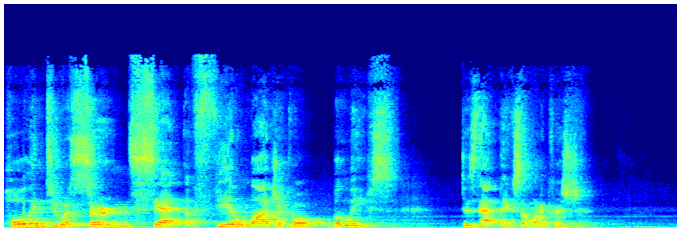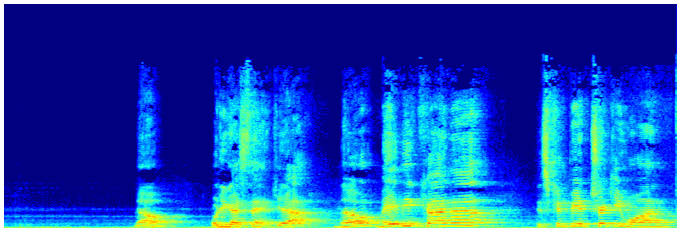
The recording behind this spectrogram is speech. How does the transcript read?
holding to a certain set of theological beliefs? Does that make someone a Christian? No? What do you guys think? Yeah? No? Maybe? Kind of? This could be a tricky one.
